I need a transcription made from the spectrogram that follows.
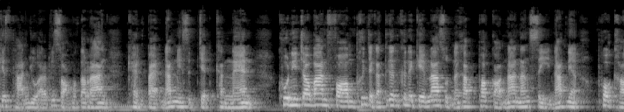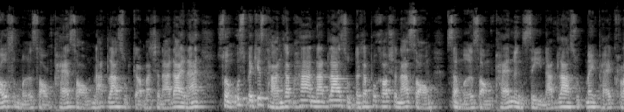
กิสถานอยู่อันดับที่ 2 ของตาราง แข่ง 8 นัดมี 17 คะแนน คู่นี้เจ้าบ้านฟอร์มเพิ่งจะกระเตื้อนขึ้นในเกมล่าสุดนะครับ เพราะก่อนหน้านั้น 4 นัดเนี่ยพวกเขาเสมอ 2 แพ้ 2 นัดล่าสุดกลับมาชนะได้นะ ส่วนอุซเบกิสถานครับ 5 นัดล่าสุดนะครับ พวกเขาชนะ 2 เสมอ 2 แพ้ 1 4 นัดล่าสุดไม่แพ้ใคร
